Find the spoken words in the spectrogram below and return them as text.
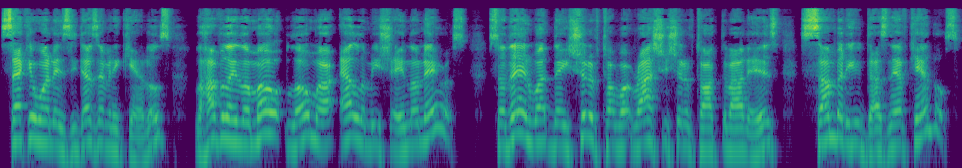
Second one is he doesn't have any candles. So then, what they should have talked, what Rashi should have talked about is somebody who doesn't have candles.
